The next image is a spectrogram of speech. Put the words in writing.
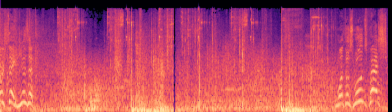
First aid, use it! You want those wounds patched?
